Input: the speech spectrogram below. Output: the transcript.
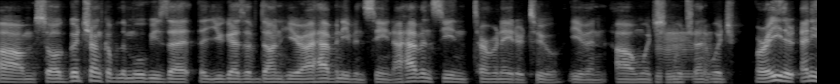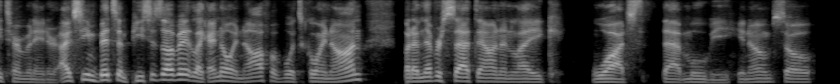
Um, so a good chunk of the movies that that you guys have done here, I haven't even seen. I haven't seen Terminator 2 even, um, which mm. which which or either any Terminator. I've seen bits and pieces of it. Like I know enough of what's going on, but I've never sat down and like watched that movie, you know? So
